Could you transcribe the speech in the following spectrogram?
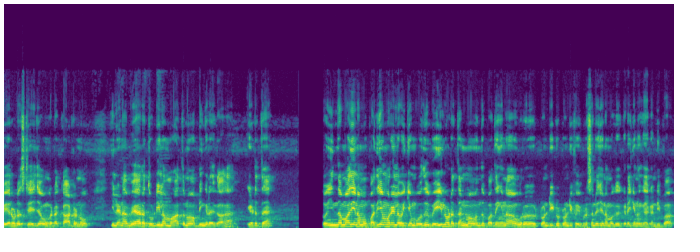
வேரோட ஸ்டேஜை உங்கள்கிட்ட காட்டணும். இல்லைன்னா வேறு தொட்டியில் மாற்றணும் அப்படிங்கிறதுக்காக எடுத்தேன். ஸோ இந்த மாதிரி நம்ம பதிய முறையில் வைக்கும்போது வெயிலோட தன்மை வந்து பார்த்திங்கன்னா ஒரு twenty to twenty five percentage நமக்கு கிடைக்கணுங்க கண்டிப்பாக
